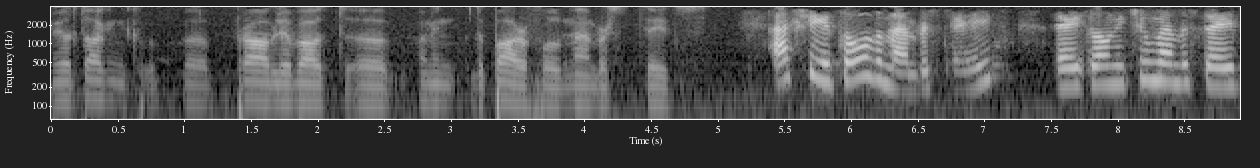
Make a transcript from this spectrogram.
We are talking uh, probably about, uh, I mean, the powerful member states Actually, it's all the member states. There is only two member states.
